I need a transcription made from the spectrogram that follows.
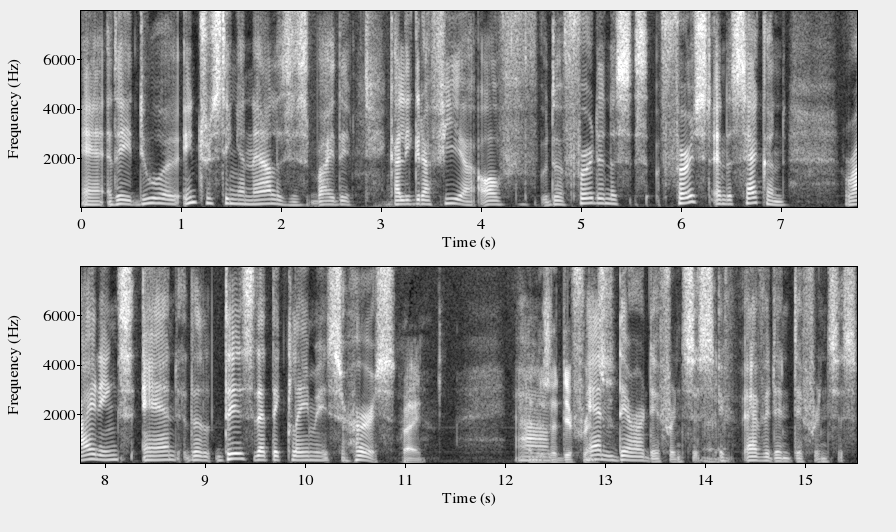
Uh, they do an interesting analysis by the calligraphia of the third and the s- first and the second writings and the this that they claim is hers. Right. and there's a Um, difference. And there are differences, if evident differences.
